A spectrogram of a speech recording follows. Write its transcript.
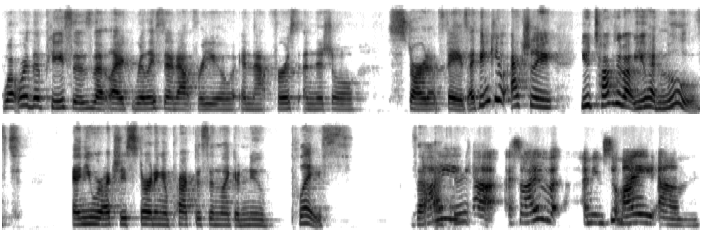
what were the pieces that like really stand out for you in that first initial startup phase. I think you actually you talked about you had moved and you were actually starting a practice in like a new place. Is that I, accurate? Yeah. So I've I mean so my um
